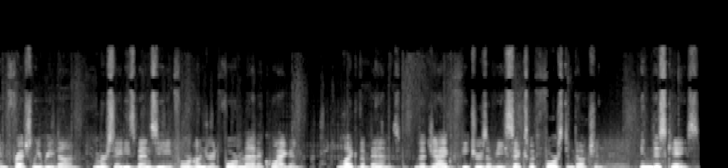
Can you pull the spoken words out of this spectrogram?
and freshly redone, Mercedes-Benz E400 4MATIC wagon. Like the Benz, the Jag features a V6 with forced induction. In this case,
